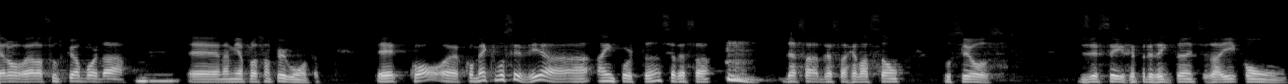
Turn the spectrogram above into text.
era, era o assunto que eu ia abordar é, na minha próxima pergunta. É, qual, é, como é que você vê a, a importância dessa, dessa, dessa relação dos seus 16 representantes aí com,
